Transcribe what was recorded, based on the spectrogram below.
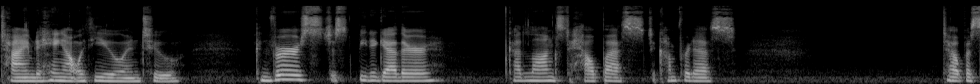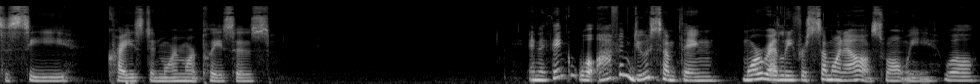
time to hang out with you and to converse, just be together, God longs to help us, to comfort us, to help us to see Christ in more and more places. And I think we'll often do something more readily for someone else, won't we? We'll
